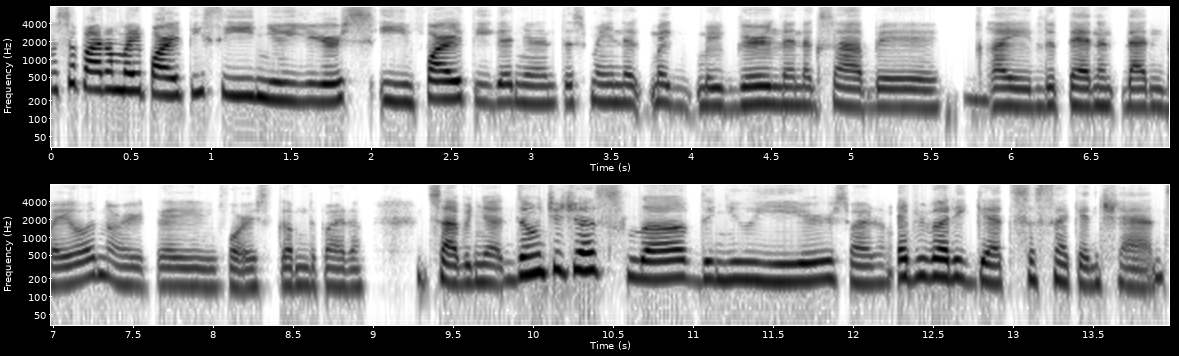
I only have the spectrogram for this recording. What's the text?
basta parang may party si New Year's Eve party, ganyan. Tapos may, nag, may, may girl na nagsabi kay Lieutenant Dan ba yun? Or kay Forrest Gump na parang, sabi niya, don't you just love the New Year's? Parang, everybody gets a second chance.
